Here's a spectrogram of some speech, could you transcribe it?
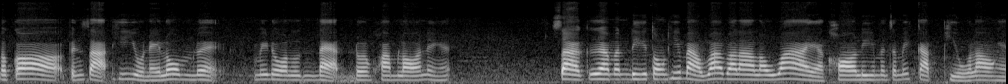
แล้วก็เป็นสระที่อยู่ในร่มด้วย ไม่โดนแดดโดนความร้อนอะไรเงี้ย สระเกลือมันดีตรงที่แบบว่าเวลาเราว่ายอะ คอรีมันจะไม่กัดผิวเราไง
